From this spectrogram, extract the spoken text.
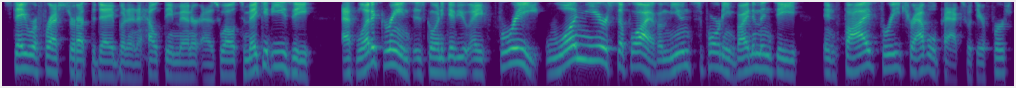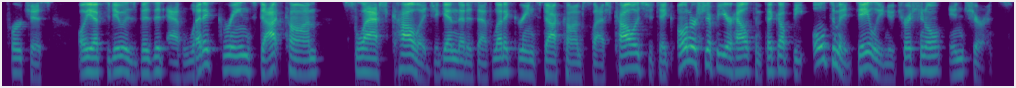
stay refreshed throughout the day, but in a healthy manner as well. To make it easy, Athletic Greens is going to give you a free one year supply of immune supporting vitamin D in five free travel packs with your first purchase. All you have to do is visit athleticgreens.com slash college. Again, that is athleticgreens.com slash college to take ownership of your health and pick up the ultimate daily nutritional insurance.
